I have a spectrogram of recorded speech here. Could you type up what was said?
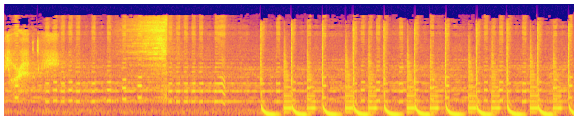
You're empty.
